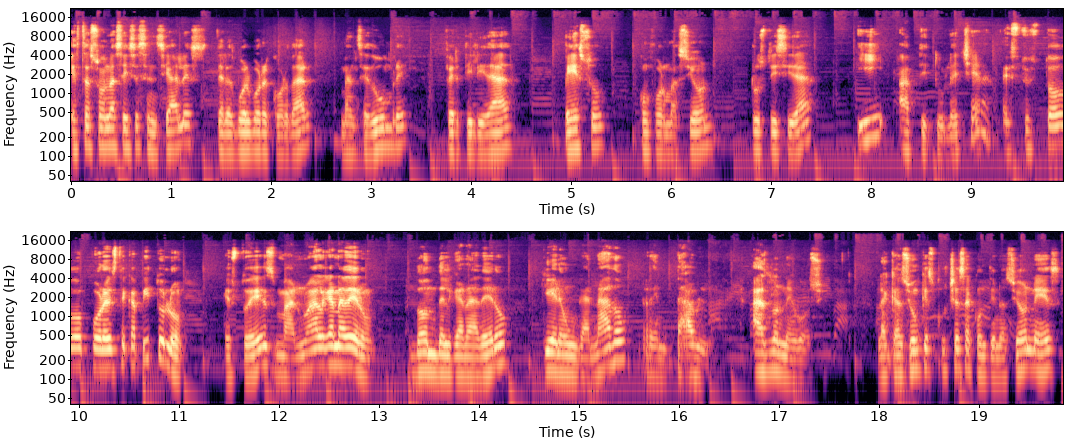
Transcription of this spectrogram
Estas son las seis esenciales, te las vuelvo a recordar. Mansedumbre, fertilidad, peso, conformación, rusticidad y aptitud lechera. Esto es todo por este capítulo. Esto es Manual Ganadero, donde el ganadero quiere un ganado rentable. Hazlo negocio. La canción que escuchas a continuación es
